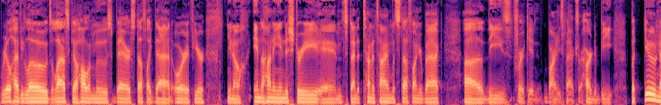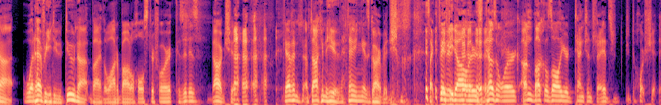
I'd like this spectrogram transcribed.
real heavy loads, Alaska, Holland moose, bear, stuff like that, or if you're, you know, in the hunting industry and spend a ton of time with stuff on your back, uh, these freaking Barney's packs are hard to beat. But do not, whatever you do, do not buy the water bottle holster for it because it is dog shit. Kevin, I'm talking to you. That thing is garbage. it's like fifty dollars. doesn't work. Unbuckles all your tension straight. It's horse shit.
